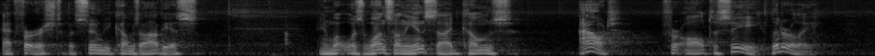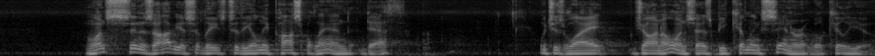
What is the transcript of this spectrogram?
at first, but soon becomes obvious. And what was once on the inside comes out for all to see, literally. Once sin is obvious, it leads to the only possible end death, which is why John Owen says, Be killing sin or it will kill you.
